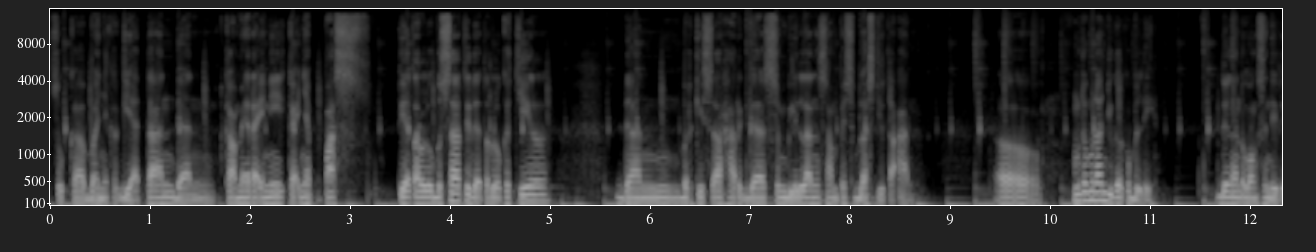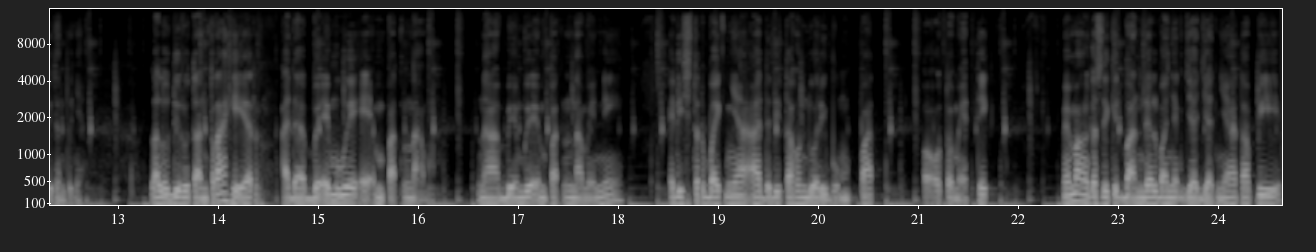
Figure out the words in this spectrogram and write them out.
suka banyak kegiatan dan kamera ini kayaknya pas, tidak terlalu besar, tidak terlalu kecil dan berkisar harga 9 sampai 11 jutaan. Uh, mudah-mudahan juga kebeli dengan uang sendiri tentunya. Lalu di urutan terakhir ada BMW E46. Nah, BMW E46 ini edisi terbaiknya ada di tahun 2004 otomatis. Memang agak sedikit bandel banyak jajannya tapi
